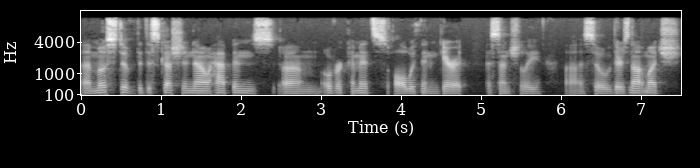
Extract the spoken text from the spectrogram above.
uh, most of the discussion now happens um, over commits, all within Gerrit, essentially. Uh, so there's not much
